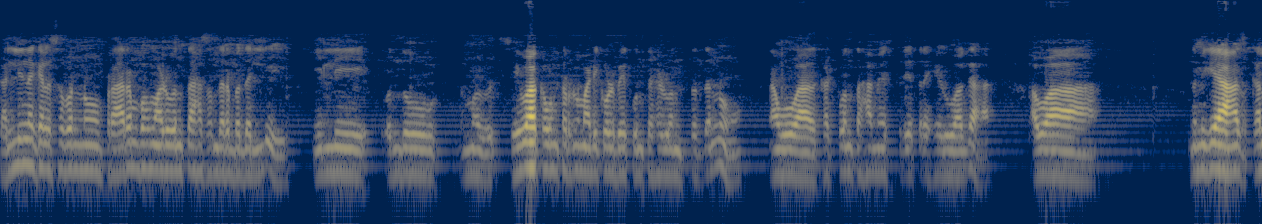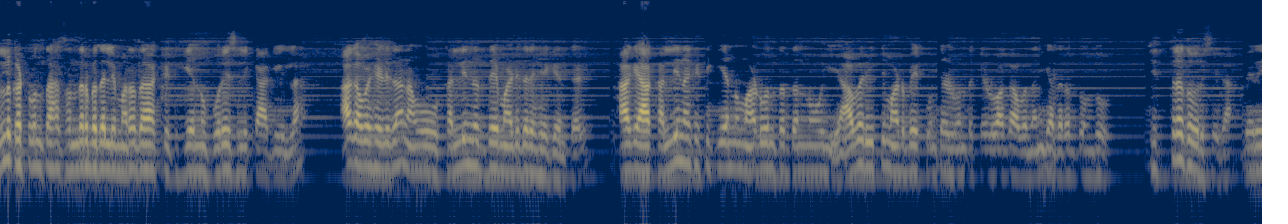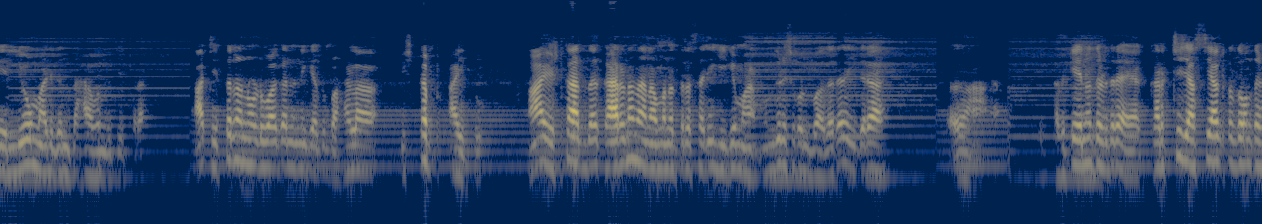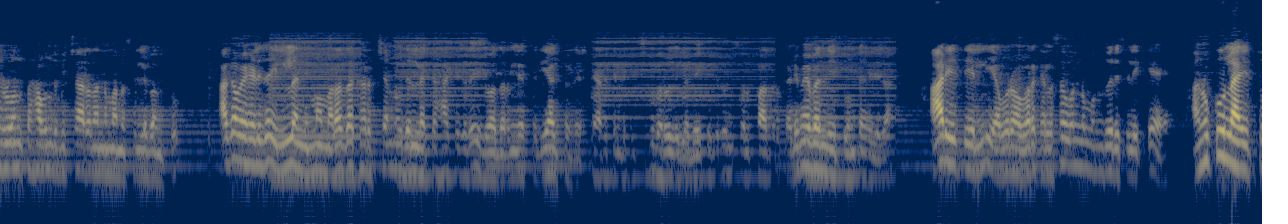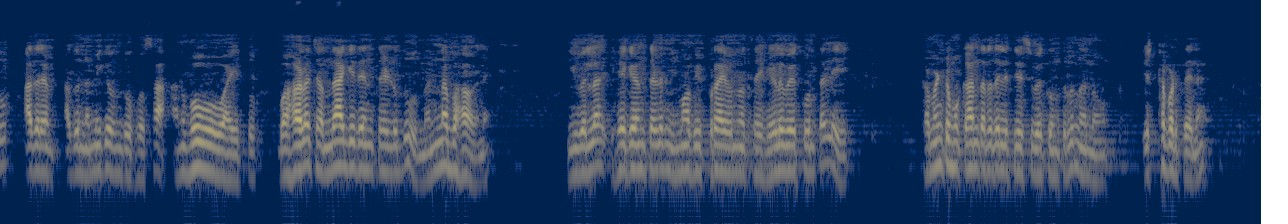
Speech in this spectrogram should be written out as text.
ಕಲ್ಲಿನ ಕೆಲಸವನ್ನು ಪ್ರಾರಂಭ ಮಾಡುವಂತಹ ಸಂದರ್ಭದಲ್ಲಿ ಇಲ್ಲಿ ಒಂದು ನಮ್ಮ ಸೇವಾ ಕೌಂಟರ್ನು ಮಾಡಿಕೊಳ್ಬೇಕು ಅಂತ ಹೇಳುವಂಥದ್ದನ್ನು ನಾವು ಆ ಕಟ್ಟುವಂತಹ ಮೇಸ್ತ್ರಿ ಹತ್ರ ಹೇಳುವಾಗ, ಅವ ನಮಗೆ ಆ ಕಲ್ಲು ಕಟ್ಟುವಂತಹ ಸಂದರ್ಭದಲ್ಲಿ ಮರದ ಕಿಟಕಿಯನ್ನು ಪೂರೈಸಲಿಕ್ಕೆ ಆಗಲಿಲ್ಲ ಆಗ ಅವ ಹೇಳಿದ, ನಾವು ಕಲ್ಲಿನದ್ದೇ ಮಾಡಿದರೆ ಹೇಗೆ ಅಂತೇಳಿ. ಹಾಗೆ ಆ ಕಲ್ಲಿನ ಕಿಟಕಿಯನ್ನು ಮಾಡುವಂಥದ್ದನ್ನು ಯಾವ ರೀತಿ ಮಾಡಬೇಕು ಅಂತ ಹೇಳುವಂತ ಕೇಳುವಾಗ ಅವ ನನಗೆ ಅದರದ್ದೊಂದು ಚಿತ್ರ ತೋರಿಸಿದ. ಬೇರೆ ಎಲ್ಲಿಯೋ ಮಾಡಿದಂತಹ ಒಂದು ಚಿತ್ರ. ಆ ಚಿತ್ರ ನೋಡುವಾಗ ನನಗೆ ಅದು ಬಹಳ ಇಷ್ಟ ಆಯಿತು. ಆ ಇಷ್ಟ ಆದ ಕಾರಣ ನಾನು ಅವನ ಹತ್ರ ಸರಿ ಹೀಗೆ ಮಾ, ಮುಂದುವರಿಸಿಕೊಂಡು ಹೋದರೆ ಇದರ ಅದಕ್ಕೆ ಏನು ಅಂತ ಹೇಳಿದ್ರೆ ಖರ್ಚು ಜಾಸ್ತಿ ಆಗ್ತದೋ ಅಂತ ಹೇಳುವಂತಹ ಒಂದು ವಿಚಾರ ನನ್ನ ಮನಸ್ಸಲ್ಲಿ ಬಂತು. ಆಗ ಅವ ಹೇಳಿದ, ಇಲ್ಲ, ನಿಮ್ಮ ಮರದ ಖರ್ಚನ್ನು ಇದೆಲ್ಲ ಲೆಕ್ಕ ಹಾಕಿದರೆ ಇದು ಅದರಲ್ಲೇ ಸರಿಯಾಗ್ತದೆ. ಅಷ್ಟೇ, ಅದಕ್ಕೆ ಹೆಚ್ಚಿಗೆ ಬರುವುದಿಲ್ಲ, ಬೇಕಿದ್ರೆ ಸ್ವಲ್ಪ ಆದರೂ ಕಡಿಮೆ ಬಂದಿತ್ತು ಅಂತ ಹೇಳಿದ. ಆ ರೀತಿಯಲ್ಲಿ ಅವರು ಅವರ ಕೆಲಸವನ್ನು ಮುಂದುವರಿಸಲಿಕ್ಕೆ ಅನುಕೂಲ ಆಯಿತು. ಆದರೆ ಅದು ನಮಗೆ ಒಂದು ಹೊಸ ಅನುಭವವಾಯಿತು. ಬಹಳ ಚೆಂದಾಗಿದೆ ಅಂತ ಹೇಳುದು ನನ್ನ ಭಾವನೆ. ನೀವೆಲ್ಲ ಹೇಗೆ ಅಂತೇಳಿ ನಿಮ್ಮ ಅಭಿಪ್ರಾಯವನ್ನು ಸಹ ಹೇಳಬೇಕು ಅಂತೇಳಿ ಕಮೆಂಟ್ ಮುಖಾಂತರದಲ್ಲಿ ತಿಳಿಸಬೇಕು ಅಂತಲೂ ನಾನು ಇಷ್ಟಪಡ್ತೇನೆ.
